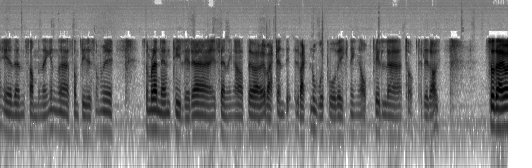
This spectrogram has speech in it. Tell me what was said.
i den sammenhengen, eh, samtidig som vi som ble nevnt tidligere i sendinga, at det har vært, en, vært noe påvirkning opp til, eh, opp til, i dag. Så det er, jo,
